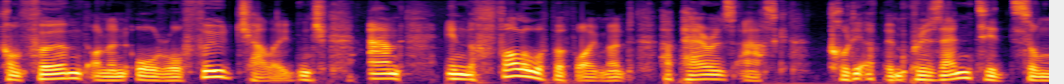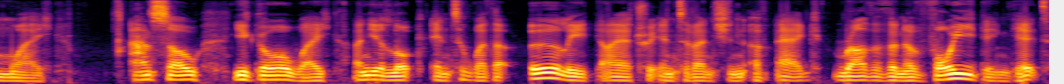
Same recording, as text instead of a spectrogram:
confirmed on an oral food challenge and in the follow up appointment, her parents ask, could it have been presented some way? And so you go away and you look into whether early dietary intervention of egg, rather than avoiding it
